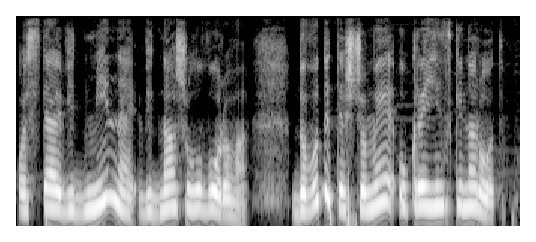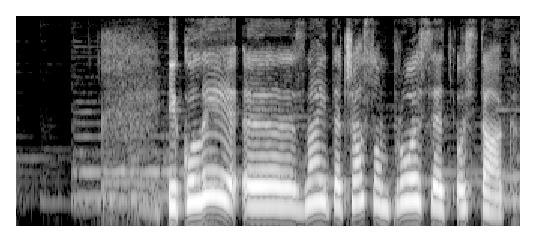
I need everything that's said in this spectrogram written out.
ось те відмінне від нашого ворога, доводити, що ми український народ. І коли, е, знаєте, часом просять ось так:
